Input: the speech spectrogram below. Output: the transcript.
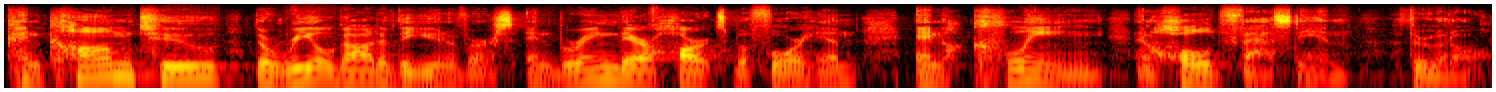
can come to the real God of the universe and bring their hearts before Him and cling and hold fast to Him through it all.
